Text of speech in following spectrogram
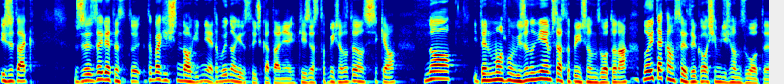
i że tak, że za ile ten to były jakieś nogi, nie, to były nogi do stoliczka tanie, jakieś za 150 zł, coś takiego, no i ten mąż mówi, że no nie wiem, czy za 150 zł, na, no i tak mam sobie tylko 80 zł.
